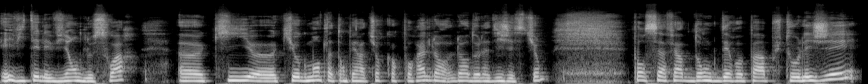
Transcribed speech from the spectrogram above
Éviter les viandes le soir euh, qui, euh, qui augmentent la température corporelle lors, lors de la digestion. Pensez à faire donc des repas plutôt légers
